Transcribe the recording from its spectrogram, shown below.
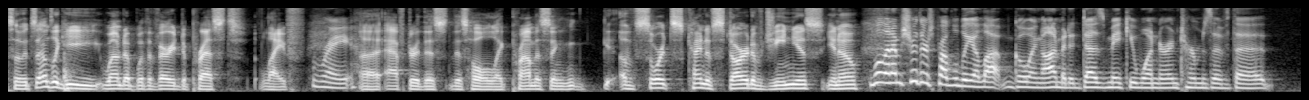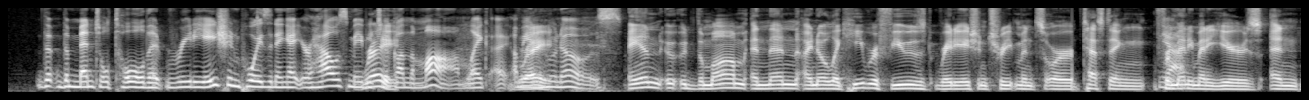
So it sounds like he wound up with a very depressed life, Right. Uh, after this this whole like promising of sorts kind of start of genius, you know? Well, and I'm sure there's probably a lot going on, but it does make you wonder in terms of the the, the mental toll that radiation poisoning at your house maybe Right. took on the mom. Like, I, I mean, Right. who knows? And uh, the mom, and then I know like he refused radiation treatments or testing for Yeah. many many years, and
